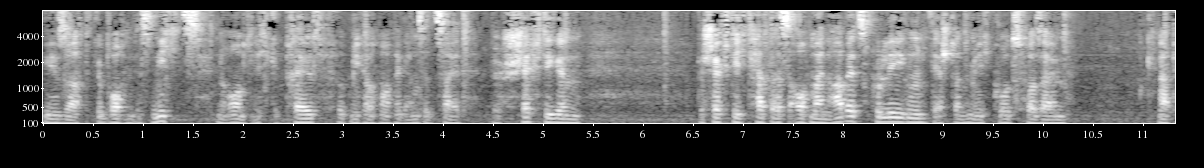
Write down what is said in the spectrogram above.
wie gesagt, gebrochen ist nichts, nur ordentlich geprellt, wird mich auch noch eine ganze Zeit beschäftigen. Beschäftigt hat das auch mein Arbeitskollegen, der stand nämlich kurz vor seinem knapp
